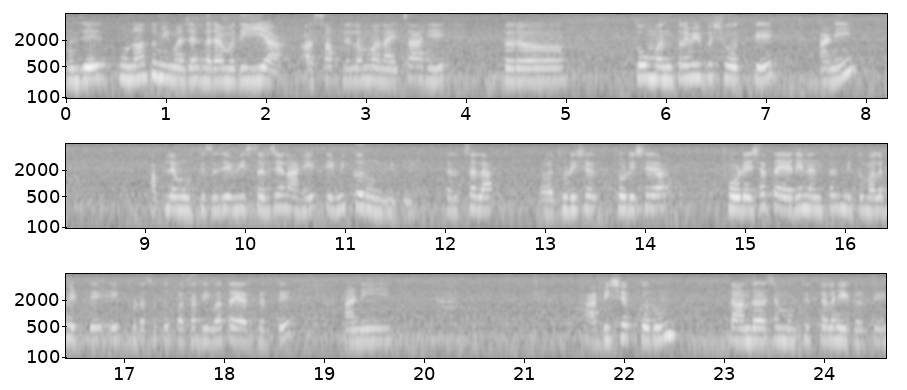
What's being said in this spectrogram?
म्हणजे पुन्हा तुम्ही माझ्या घरामध्ये या असं आपल्याला म्हणायचं आहे. तर तो मंत्र मी शोधते आणि आपल्या मूर्तीचं जे विसर्जन आहे ते मी करून घेते. तर चला थोडीशा थोडीशा थोड्याशा तयारीनंतर मी तुम्हाला भेटते. एक थोडासा तुपाचा दिवा तयार करते आणि अभिषेक करून तांदळाच्या मूर्तीत त्याला हे करते.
